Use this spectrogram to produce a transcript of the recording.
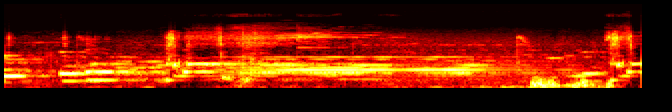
Thank you.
